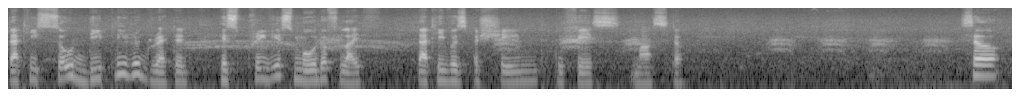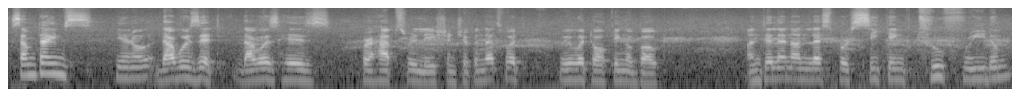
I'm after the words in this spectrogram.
that he so deeply regretted his previous mode of life that he was ashamed to face Master. So sometimes, you know, that was it. That was his perhaps relationship, and that's what we were talking about. Until and unless we're seeking true freedom,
